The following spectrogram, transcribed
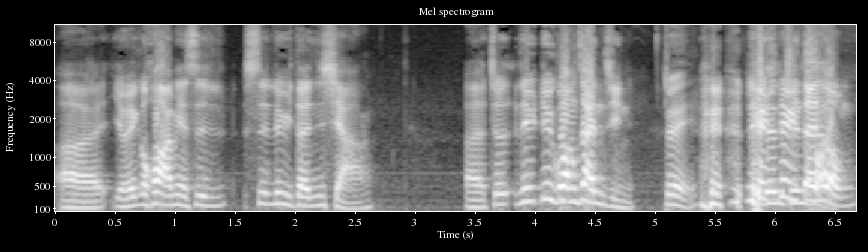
呃，有一个画面是是绿灯侠，呃，就是绿绿光战警，对，绿灯绿灯笼，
